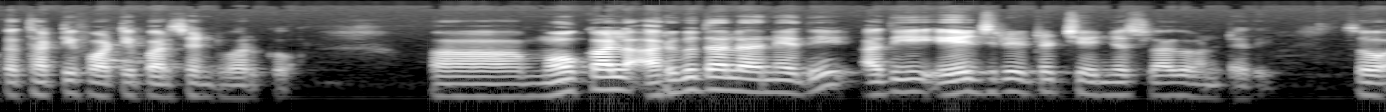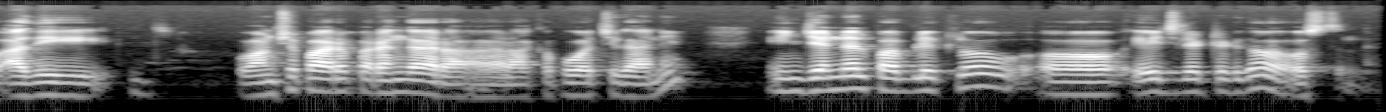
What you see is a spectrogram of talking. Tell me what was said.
ఒక థర్టీ ఫార్టీ పర్సెంట్ వరకు. మోకాళ్ళ అరుగుదల అనేది అది ఏజ్ రిలేటెడ్ చేంజెస్ లాగా ఉంటుంది. సో అది వంశపారపరంగా రా రాకపోవచ్చు కానీ ఇన్ జనరల్ పబ్లిక్లో ఏజ్ రిలేటెడ్గా వస్తుందండి.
